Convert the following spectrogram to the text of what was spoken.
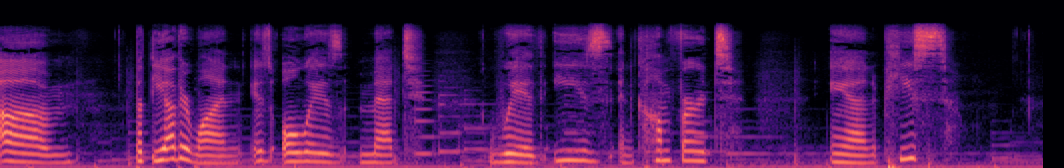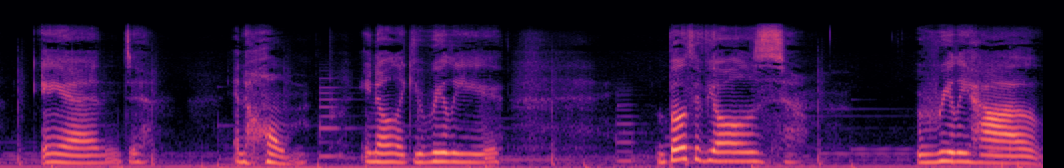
Um, but the other one is always met with ease and comfort and peace and and home. You know, like you really both of y'all's really have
